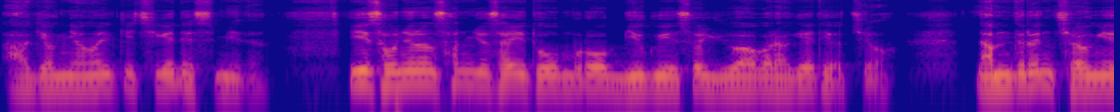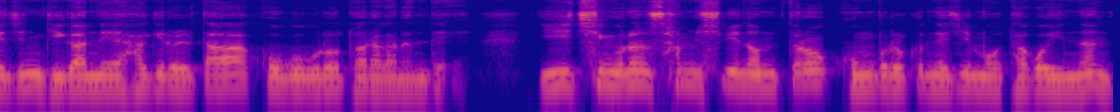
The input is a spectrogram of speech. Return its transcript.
악영향을 끼치게 됐습니다. 이 소년은 선교사의 도움으로 미국에서 유학을 하게 되었죠. 남들은 정해진 기간 내에 학위를 따 고국으로 돌아가는데 이 친구는 30이 넘도록 공부를 끝내지 못하고 있는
